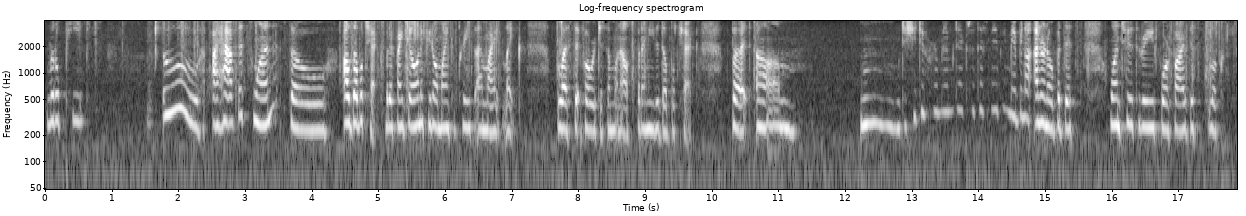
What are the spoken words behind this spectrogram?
Little peeps. Ooh, I have this one, so I'll double check. But if I don't, if you don't mind Caprice, I might like bless it forward to someone else. But I need to double check. But, um, mm, did she do her mem decks with this maybe? Maybe not. I don't know, but it's one, two, three, four, five. This looks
